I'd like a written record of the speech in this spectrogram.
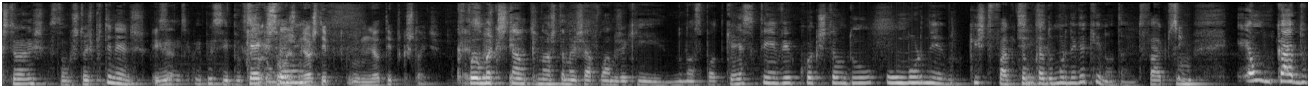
Questões, que são questões pertinentes. Exato. Em, em princípio. Que, Que é a são os melhores tipos, o melhor tipo de questões. que É, foi são uma questão que nós também já falámos aqui no nosso podcast, que tem a ver com a questão do humor negro. Que isto, de facto, tem um Sim, bocado de sim. humor negro aqui, não tem? De facto, é um bocado.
